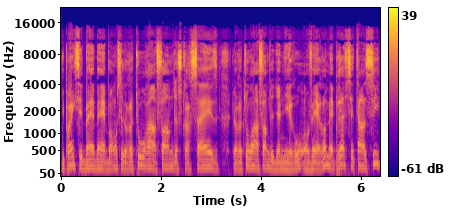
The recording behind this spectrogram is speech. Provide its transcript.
Il paraît que c'est bien, bien bon. C'est le retour en forme de Scorsese, le retour en forme de De Niro. On verra. Mais bref, ces temps-ci,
